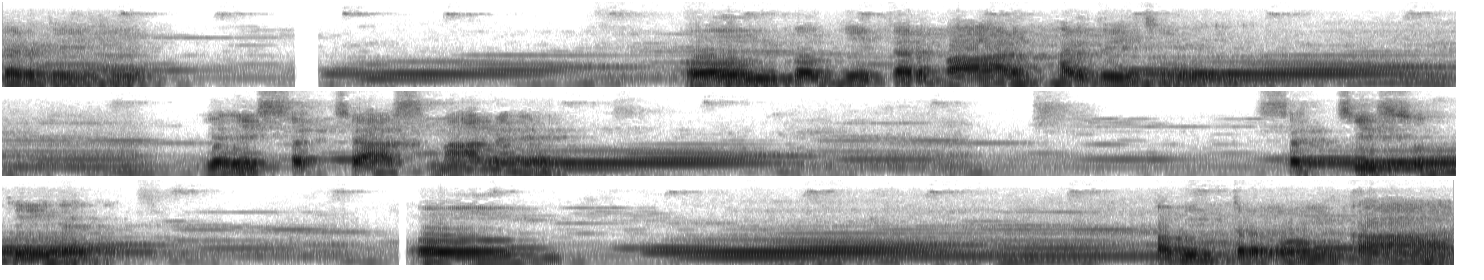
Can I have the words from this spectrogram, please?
कर दीजिए। ओम को भीतर बाहर भर दीजिए। यही सच्चा स्नान है। सच्ची शुद्धि है। ओम। पवित्र ओंकार।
